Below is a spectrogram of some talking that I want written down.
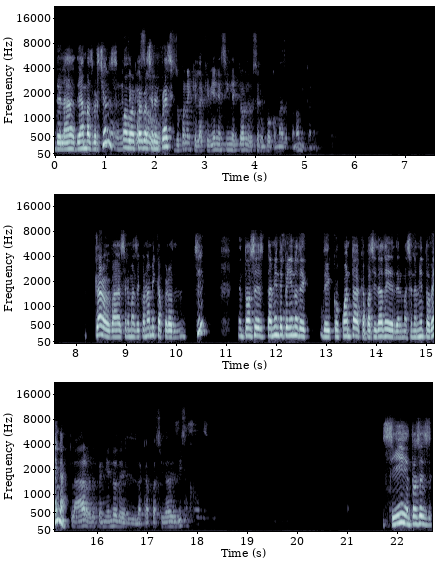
de, la, de ambas versiones. ¿Cuál, este va a ser el precio? Se supone que la que viene sin lector debe ser un poco más económica, ¿no? claro, va a ser más económica, pero sí. Entonces, también dependiendo de, de cuánta capacidad de, almacenamiento venga. Claro, dependiendo de la capacidad del disco. Sí, entonces,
